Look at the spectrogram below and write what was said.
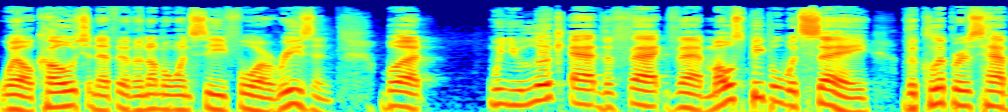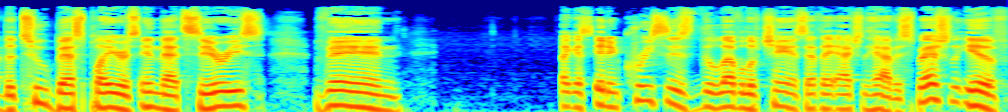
well coached, and that they're the number one seed for a reason. But when you look at the fact that most people would say the Clippers have the two best players in that series, then I guess it increases the level of chance that they actually have, especially if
